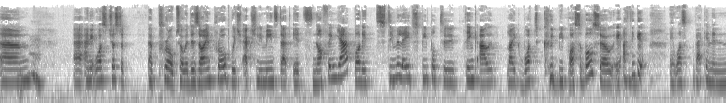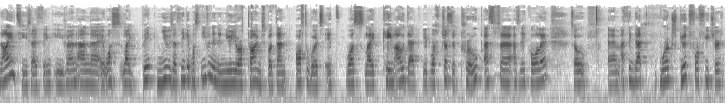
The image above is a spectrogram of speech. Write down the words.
Um, uh, and it was just a, a probe, so a design probe, which actually means that it's nothing yet, but it stimulates people to think out like what could be possible. So it, I think it it was back in the 90s i think even and uh, it was like big news. I think it was even in the new york times but then afterwards it was like came out that it was just a probe as uh, as they call it. So um, i think that works good for future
